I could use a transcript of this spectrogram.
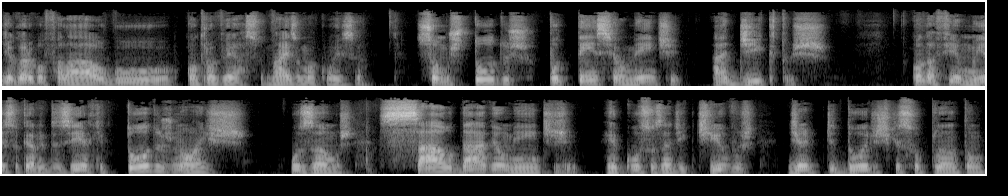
E agora eu vou falar algo controverso, mais uma coisa. Somos todos potencialmente adictos. Quando afirmo isso, quero dizer que todos nós usamos saudavelmente recursos adictivos diante de dores que suplantam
